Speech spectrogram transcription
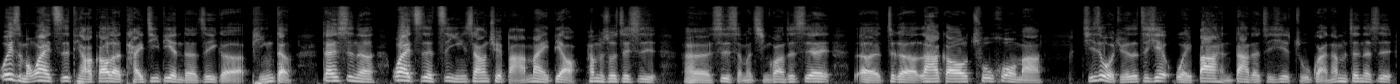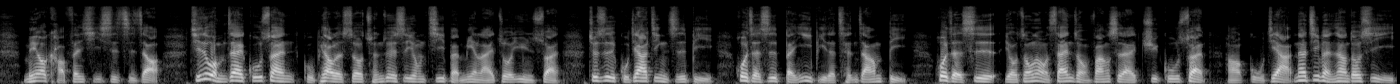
为什么外资调高了台积电的这个平等，但是呢，外资的自营商却把它卖掉？他们说这是呃是什么情况？这是呃这个拉高出货吗？其实我觉得这些尾巴很大的这些主管，他们真的是没有考分析师执照。其实我们在估算股票的时候，纯粹是用基本面来做运算，就是股价净值比，或者是本益比的成长比，或者是有种种三种方式来去估算好股价。那基本上都是以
